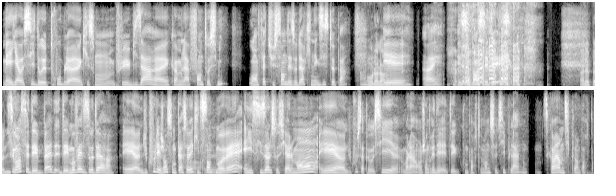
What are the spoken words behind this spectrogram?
Mais il y a aussi d'autres troubles euh, qui sont plus bizarres, euh, comme la phantosmie, où en fait tu sens des odeurs qui n'existent pas. Oh là là. Et, ouais, et souvent c'est des, Ah la panique. souvent c'est des, bad- des mauvaises odeurs. Et euh, du coup les gens sont persuadés Ah, qu'ils se sentent mauvais et ils s'isolent socialement. Et euh, du coup ça peut aussi euh, voilà, engendrer des, des comportements de ce type-là. Donc c'est quand même un petit peu important.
